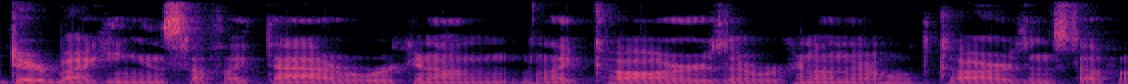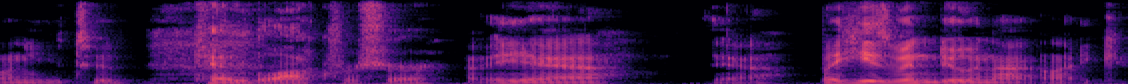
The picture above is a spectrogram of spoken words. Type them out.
dirt biking and stuff like that, or working on like cars, or working on their old cars and stuff on YouTube. Ken Block for sure, Yeah, yeah. But he's been doing that like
